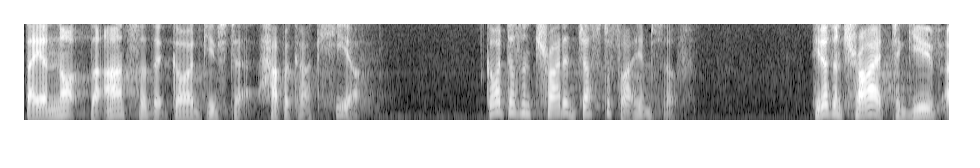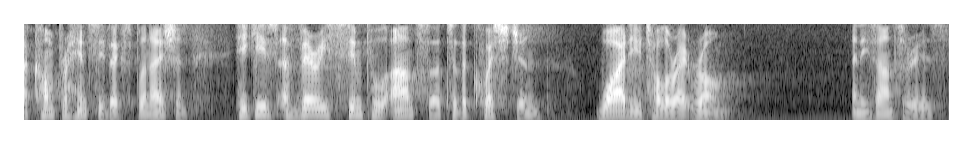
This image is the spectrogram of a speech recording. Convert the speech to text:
they are not the answer that God gives to Habakkuk here. God doesn't try to justify himself. He doesn't try to give a comprehensive explanation. He gives a very simple answer to the question, Why do you tolerate wrong? And his answer is,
